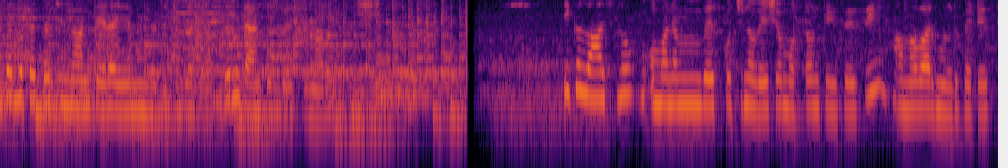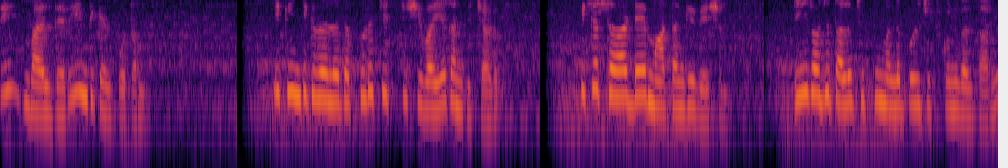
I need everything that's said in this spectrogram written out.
ఇక పెద్ద చిన్న అని తేడా ఏముండదు చూడండి. అందరూ డాన్సెస్ వేస్తున్నారు ఇక లాస్ట్లో మనం వేసుకొచ్చిన వేషం మొత్తం తీసేసి అమ్మవారి ముందు పెట్టేసి బయలుదేరి ఇంటికి వెళ్ళిపోతాం. ఇక ఇంటికి వెళ్ళేటప్పుడు చిట్టి శివయ్య కనిపించాడు. ఇక థర్డ్ డే మాతంగి వేషం. ఈరోజు తల చుట్టూ మల్లెపూలు చుట్టుకొని వెళ్తారు.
